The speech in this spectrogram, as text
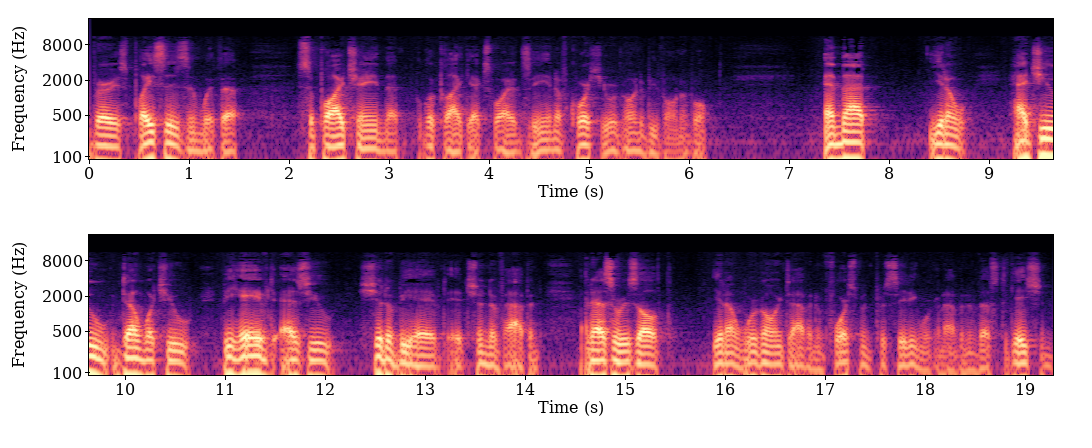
various places and with a supply chain that looked like X, Y, and Z, and of course you were going to be vulnerable. And that, you know, had you done what you behaved as you should have behaved, it shouldn't have happened. And as a result, you know, we're going to have an enforcement proceeding, we're going to have an investigation,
